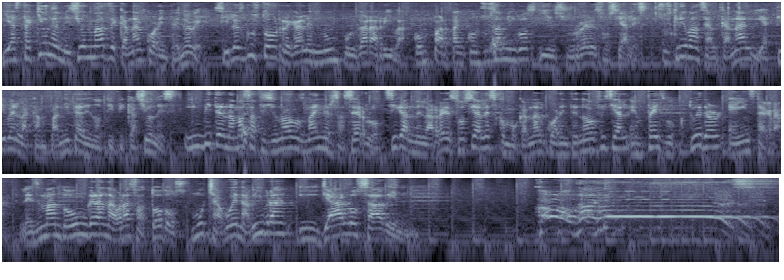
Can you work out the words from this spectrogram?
Y hasta aquí una emisión más de Canal 49. Si les gustó, regalen un pulgar arriba, compartan con sus amigos y en sus redes sociales. Suscríbanse al canal y activen la campanita de notificaciones. Inviten a más aficionados Niners a hacerlo. Síganme en las redes sociales como Canal 49 Oficial en Facebook, Twitter e Instagram. Les mando un gran abrazo a todos, mucha buena vibra y ya lo saben. ¡Go Niners!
